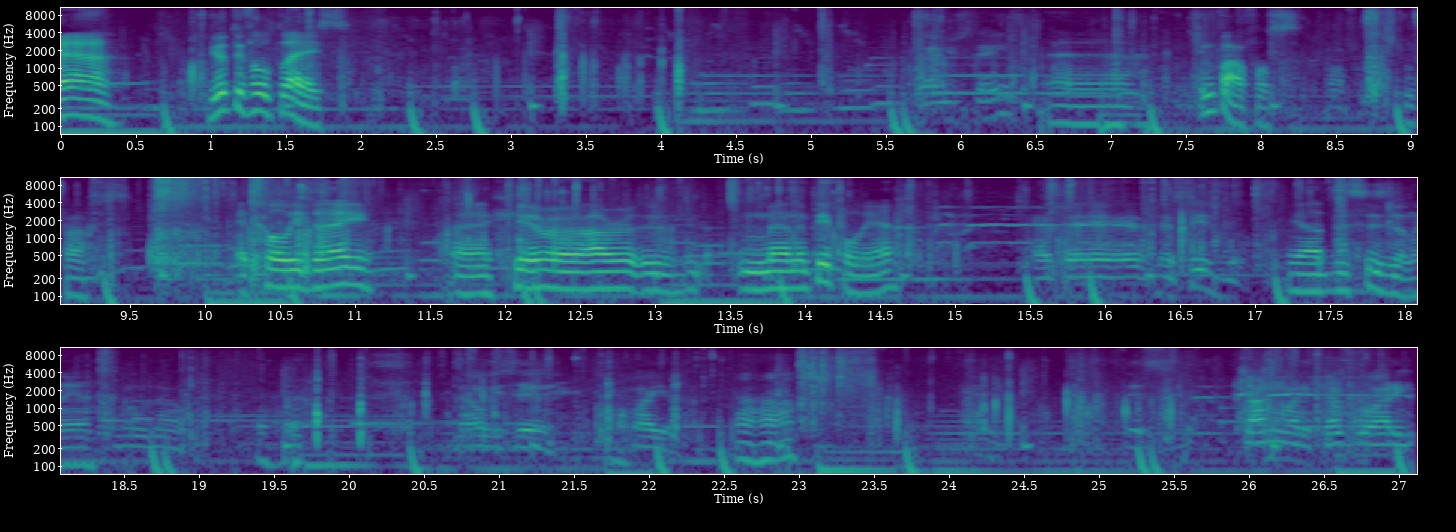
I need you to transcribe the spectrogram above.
Yeah. Beautiful place. Where you stay? Uh, in Paphos. In Paphos. At holiday, uh, here are uh, many people, yeah? At the, the season. Yeah, this season, yeah. No, now. now is uh, quiet. Uh-huh. This January, February,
